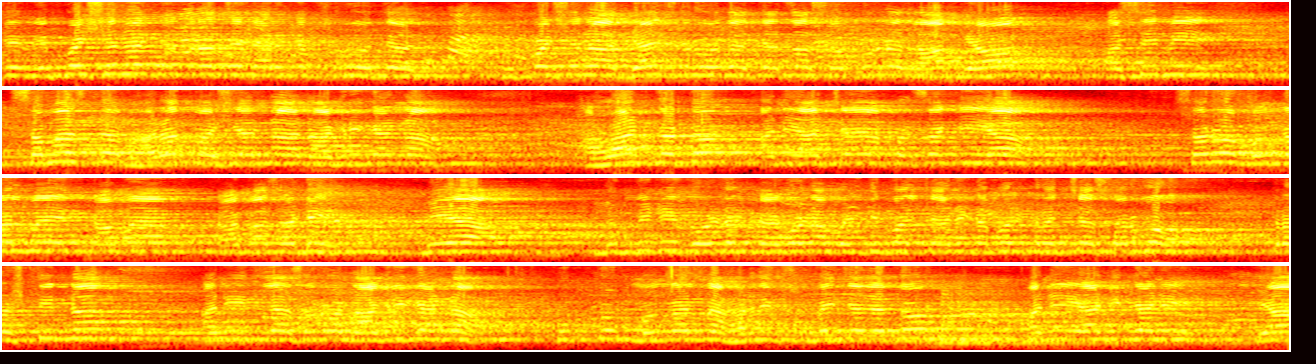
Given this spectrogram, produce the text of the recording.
जे विपशना केंद्राचे कार्यक्रम सुरू होतात विपशना अध्ययन सुरू होतात त्याचा संपूर्ण लाभ घ्यावा असे मी समस्त भारतवासियांना नागरिकांना आवाहन करतो. आणि आजच्या या प्रसंगी या सर्व मंगलमय कामा कामासाठी मी या Lumbini golden pagoda multiple charitable ट्रस्टच्या सर्व ट्रस्टींना आणि इथल्या सर्व नागरिकांना खूप खूप मंगलमय हार्दिक शुभेच्छा देतो. आणि या ठिकाणी या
